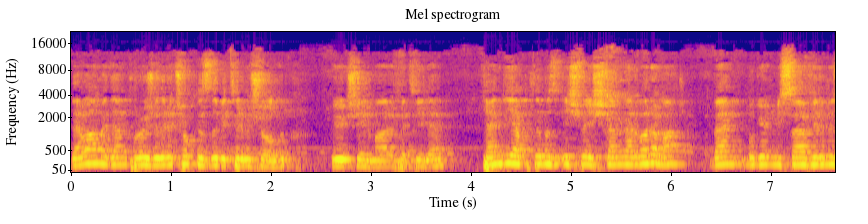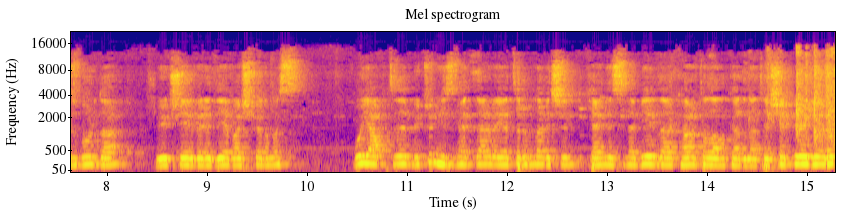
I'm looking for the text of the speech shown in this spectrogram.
devam eden projeleri çok hızlı bitirmiş olduk Büyükşehir marifetiyle. Kendi yaptığımız iş ve işlemler var ama ben bugün misafirimiz burada. Büyükşehir Belediye Başkanımız bu yaptığı bütün hizmetler ve yatırımlar için kendisine bir daha Kartal halkı adına teşekkür ediyorum.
